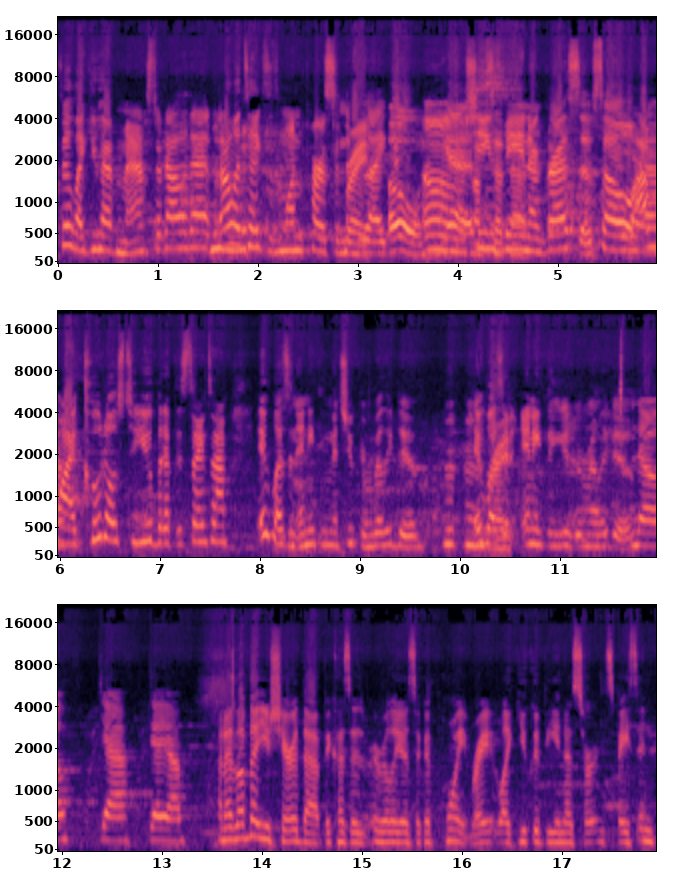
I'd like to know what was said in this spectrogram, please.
feel like you have mastered all of that, but all it takes is one person to Right. be like, Oh, um, yes. she's being that. aggressive." So I'm like, kudos to you, but at the same time, it wasn't anything that you can really do. It wasn't Right. anything you can really do. no, yeah, yeah, yeah. And I love that you shared that because it it really is a good point, right? Like you could be in a certain space and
